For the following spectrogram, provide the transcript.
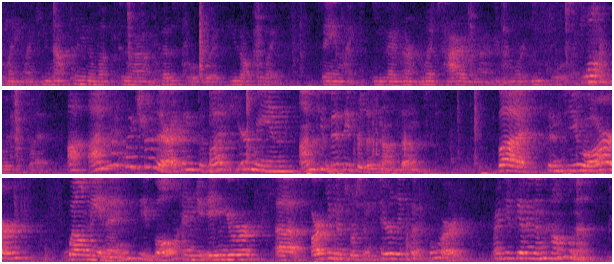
playing, like he's not putting them up too high on a pedestal, but he's also like saying like, you guys aren't much higher than I am, we're equal, like, Well- you know, with but. I, I'm not quite sure there. I think the but here means I'm too busy for this nonsense. But since you are well-meaning people and you, and your uh, arguments were sincerely put forward, right, he's giving them compliments.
